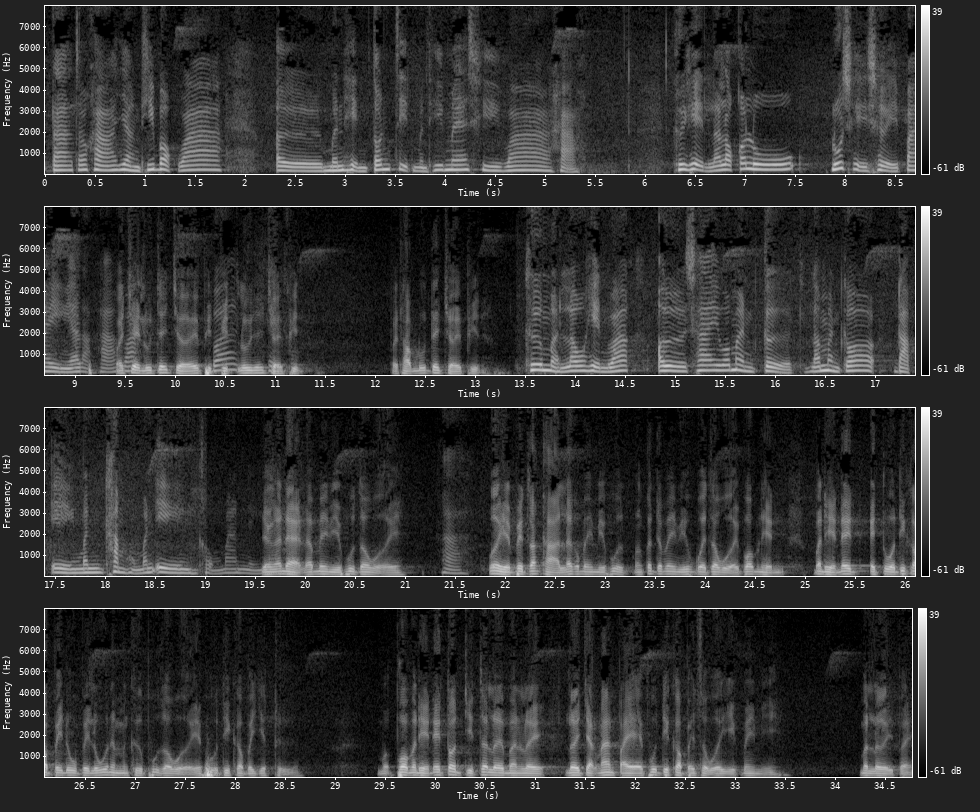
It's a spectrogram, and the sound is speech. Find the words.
ลวงตาเจ้าคะอย่างที่บอกว่าเออเหมือนเห็นต้นจิตเหมือนที่แม่ชีว่าค่ะ คือเห็นแล้วเราก็รู้รู้เฉยเฉยไปอย่างเงี้ยหรอคะไม่ใช่รู้เฉยเฉยผิดผิดรู้เฉยเฉยผิด ไปทำรู้เฉยเฉยผิด คือเหมือนเราเห็นว่า เออใช่ว่ามันเกิด แล้วมันก็ดับเองมันทำของมันเองของมันอย่างเงี้ยอย่างนั้นแหละแล้วไม่มีผู้เสวยค่ะเมื่อเห็นเป็นสังขารแล้วก็ไม่มีผู้มันก็จะไม่มีผู้ไปเสวยเพราะมันเห็นมันเห็นไอ้ไอ้ตัวที่เขาไปดูไปรู้เนี่ยมันคือผู้เสวยผู้ที่เขาไปยึดถือ พอมันเห็นไอ้ต้นจิตซะเลยมันเลย เลยจากนั้นไปไอ้ผู้ที่เขาไปเสวยอีกไม่มี มันเลยไป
